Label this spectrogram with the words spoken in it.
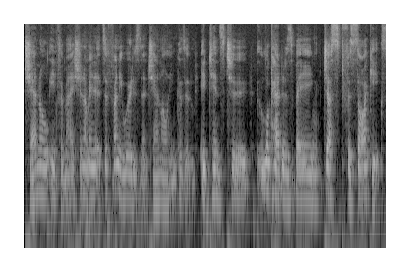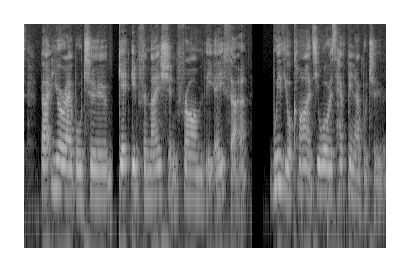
channel information. I mean, it's a funny word, isn't it, channeling? Because it, it tends to look at it as being just for psychics, but you're able to get information from the ether with your clients. You always have been able to.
